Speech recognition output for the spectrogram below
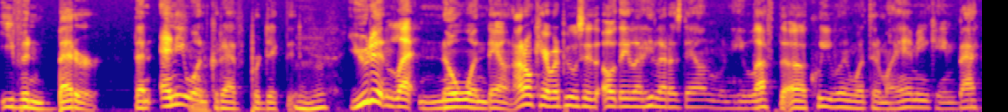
even better than anyone could have predicted. You didn't let no one down. I don't care what people say. Oh, they let he let us down when he left uh, Cleveland, went to Miami, came back.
